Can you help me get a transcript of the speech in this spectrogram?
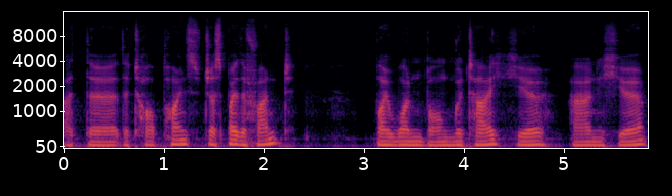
at the, the top points just by the front by one bongo tie here and here.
